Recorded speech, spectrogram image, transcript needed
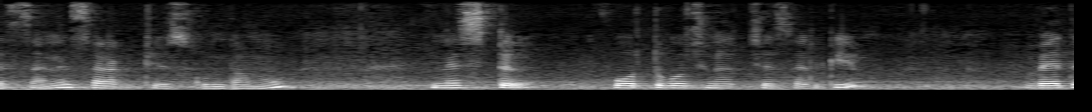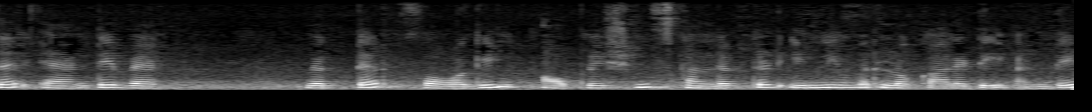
ఎస్ అని సెలెక్ట్ చేసుకుంటాము. నెక్స్ట్ ఫోర్త్ క్వశ్చన్ వచ్చేసరికి whether anti vec vector fogging operations conducted in your locality అంటే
